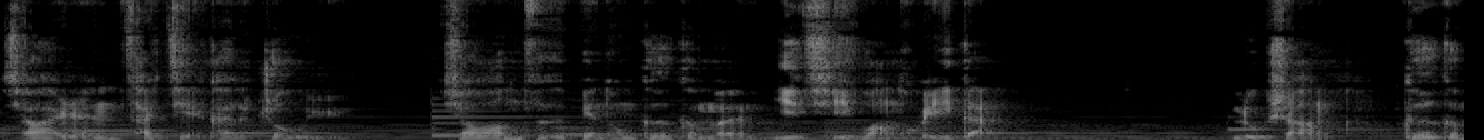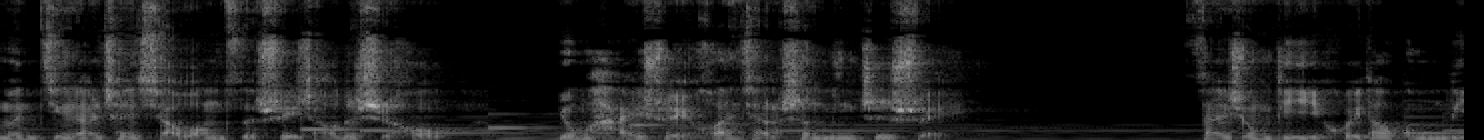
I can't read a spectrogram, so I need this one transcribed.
小矮人才解开了咒语。小王子便同哥哥们一起往回赶。路上，哥哥们竟然趁小王子睡着的时候，用海水换下了生命之水。三兄弟回到宫里，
